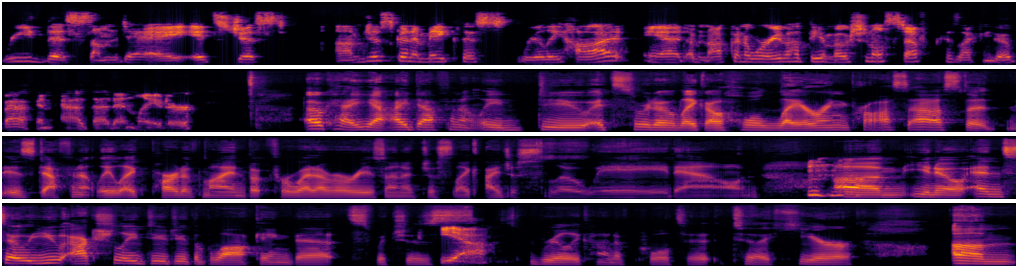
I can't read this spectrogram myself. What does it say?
read this someday. It's just i'm just gonna make this really hot and i'm not gonna worry about the emotional stuff because i can go back and add that in later Okay, yeah, I definitely do. It's sort of like a whole layering process that is definitely like part of mine, but for whatever reason, it just like I just slow way down. Mm-hmm. Um, you know, and so you actually do do the blocking bits, which is yeah, really kind of cool to to hear. Um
